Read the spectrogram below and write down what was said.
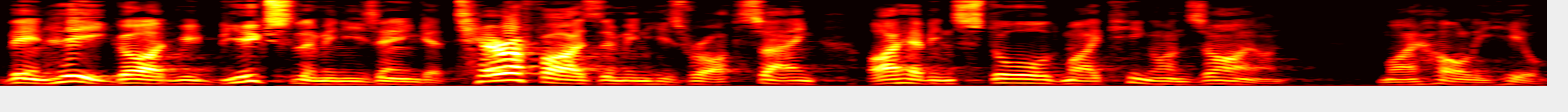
Then he, God, rebukes them in his anger, terrifies them in his wrath, saying, I have installed my king on Zion, my holy hill.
